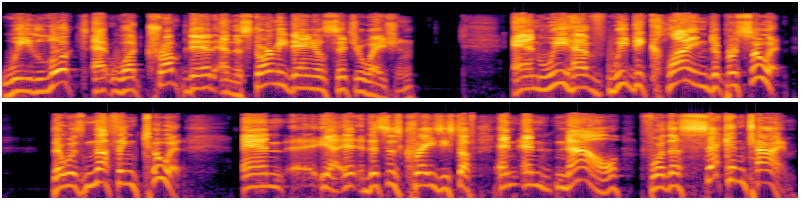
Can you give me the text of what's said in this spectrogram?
we looked at what Trump did and the Stormy Daniels situation, and we have we declined to pursue it. There was nothing to it. And uh, yeah, it, this is crazy stuff. And and now for the second time,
